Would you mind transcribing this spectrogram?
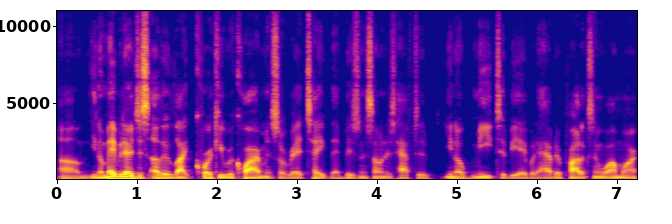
um, you know, maybe there are just other like quirky requirements or red tape that business owners have to, you know, meet to be able to have their products in Walmart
